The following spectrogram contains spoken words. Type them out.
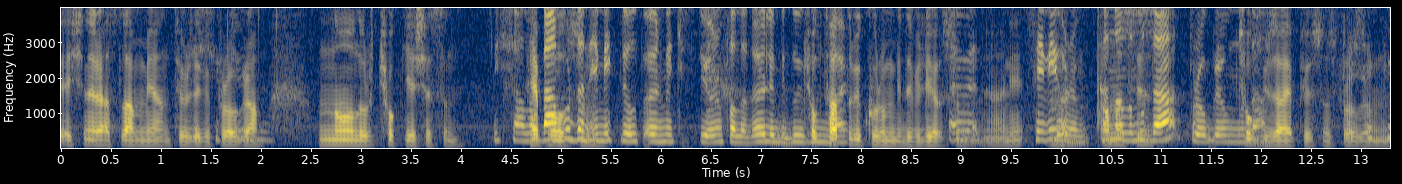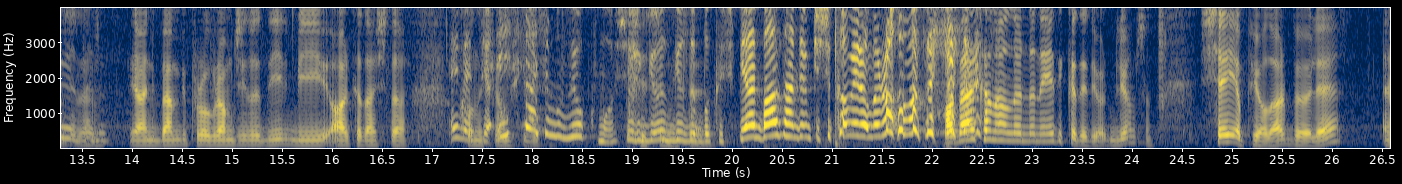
e, eşine rastlanmayan türde bir Teşekkür program. ederim. Ne olur çok yaşasın. İnşallah Hep ben olsun. buradan emekli olup ölmek istiyorum falan öyle bir duygum Çok var. tatlı bir kurum bir de biliyorsun. Evet. Yani Seviyorum Hmm. Ama kanalımı siz da programımı da. Çok güzel yapıyorsunuz programınızı. Yani ben bir programcıyla değil bir arkadaşla Evet ya gibi. ihtiyacımız yok mu? Şöyle göz göze Kesinlikle. bakış. Yani bazen diyorum ki şu kameralar olmasa şöyle. Haber kanallarında neye dikkat ediyorum biliyor musun? Şey yapıyorlar böyle e,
